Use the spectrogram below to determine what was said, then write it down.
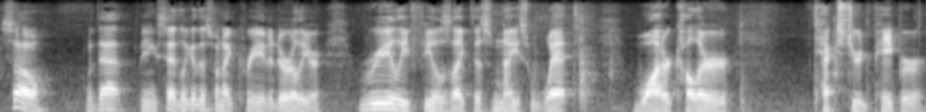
So, with that being said, look at this one I created earlier. Really feels like this nice wet watercolor textured paper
